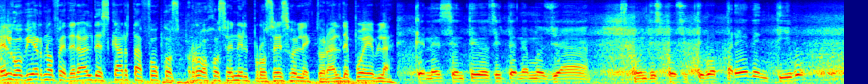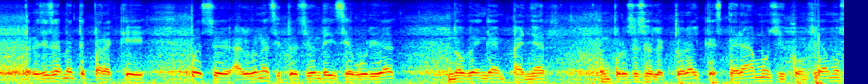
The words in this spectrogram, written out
El gobierno federal descarta focos rojos en el proceso electoral de Puebla. Que en ese sentido sí tenemos ya un dispositivo preventivo precisamente para que pues eh, alguna situación de inseguridad no venga a empañar un proceso electoral que esperamos y confiamos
